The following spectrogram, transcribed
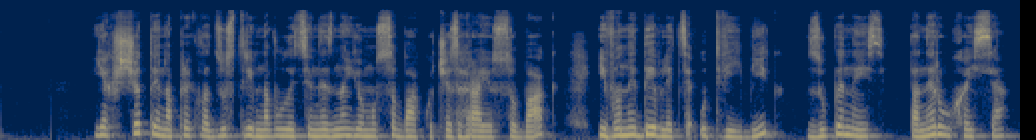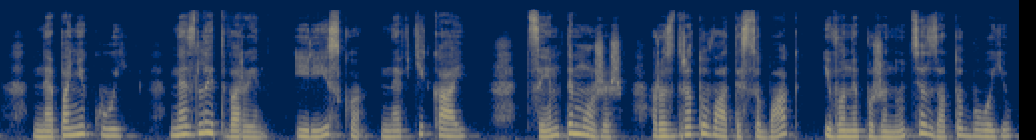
Якщо ти, наприклад, зустрів на вулиці незнайому собаку чи зграю собак, і вони дивляться у твій бік, зупинись та не рухайся, не панікуй, не зли тварин і різко не втікай. Цим ти можеш роздратувати собак, і вони поженуться за тобою.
